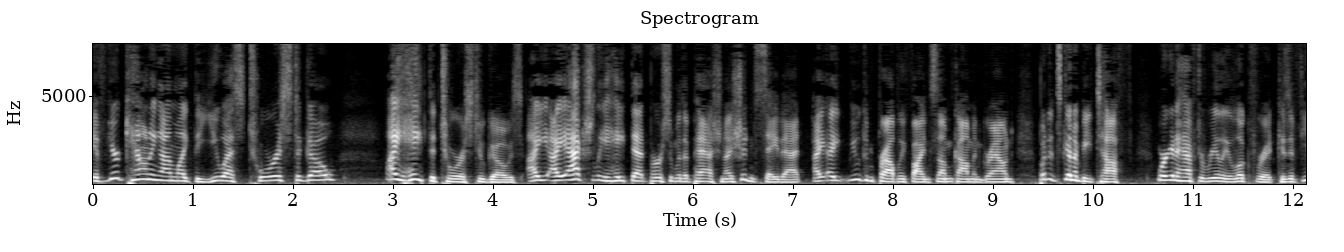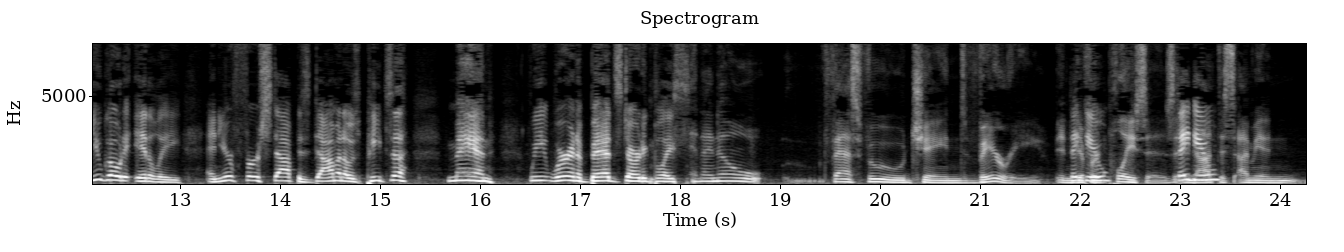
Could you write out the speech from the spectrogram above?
if you're counting on like the U.S. tourists to go, I hate the tourist who goes. I, I actually hate that person with a passion. I shouldn't say that. I, I you can probably find some common ground, but it's going to be tough. We're going to have to really look for it because if you go to Italy and your first stop is Domino's Pizza, man, we we're in a bad starting place. And I know fast food chains vary in They different do. places. They and do. Not this, I mean,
